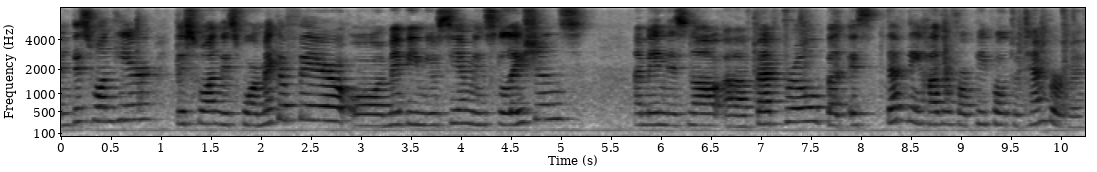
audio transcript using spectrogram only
and this one here this one is for Maker Faire or maybe museum installations. I mean it's not uh, Pro but it's definitely harder for people to tamper with.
